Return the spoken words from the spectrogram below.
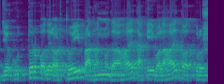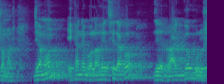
যে উত্তর পদের অর্থই প্রাধান্য দেওয়া হয়, তাকেই বলা হয় তৎপুরুষ সমাস। যেমন এখানে বলা হয়েছে, দেখো, যে রাজ্ঞ পুরুষ।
